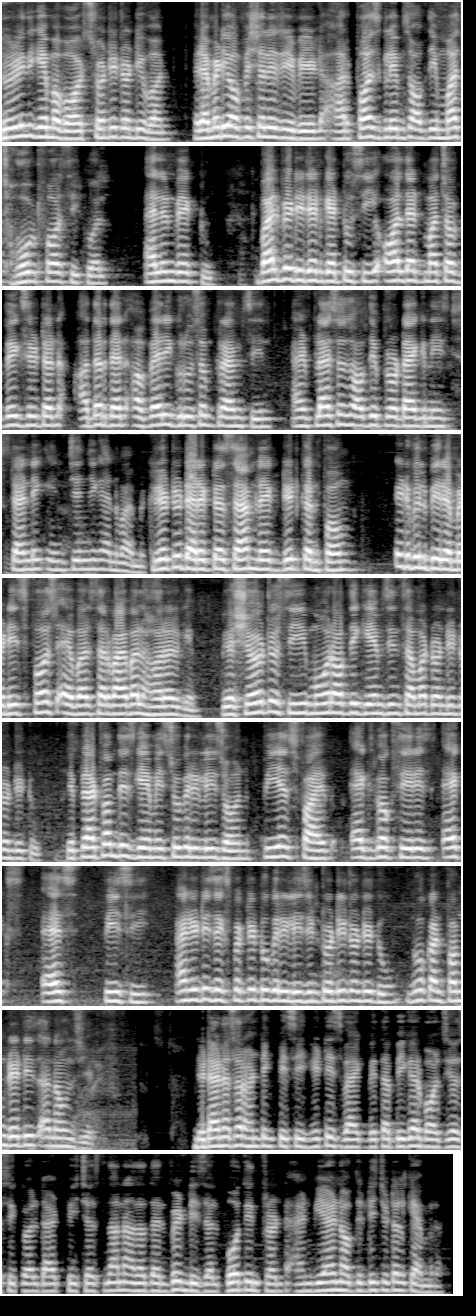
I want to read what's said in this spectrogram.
During the Game Awards 2021, Remedy officially revealed our first glimpse of the much hoped for sequel, Alan Wake 2. While we didn't get to see all that much of Wake's return other than a very gruesome crime scene and flashes of the protagonist standing in changing environment. Creative director Sam Lake did confirm it will be Remedy's first ever survival horror game. We are sure to see more of the games in summer 2022. The platform this game is to be released on PS5, Xbox Series X, S, PC, and it is expected to be released in 2022. No confirmed date is announced yet. The Dinosaur Hunting PC hit is back with a bigger ballsier sequel that features none other than Vin Diesel both in front and behind of the digital camera.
